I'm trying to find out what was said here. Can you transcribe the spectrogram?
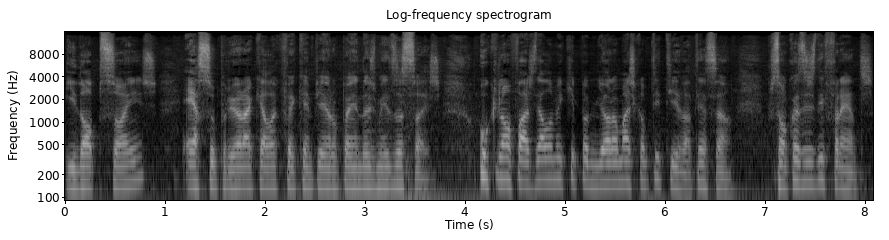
e de opções, é superior àquela que foi campeã europeia em 2016. O que não faz dela uma equipa melhor ou mais competitiva. Atenção, porque são coisas diferentes.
